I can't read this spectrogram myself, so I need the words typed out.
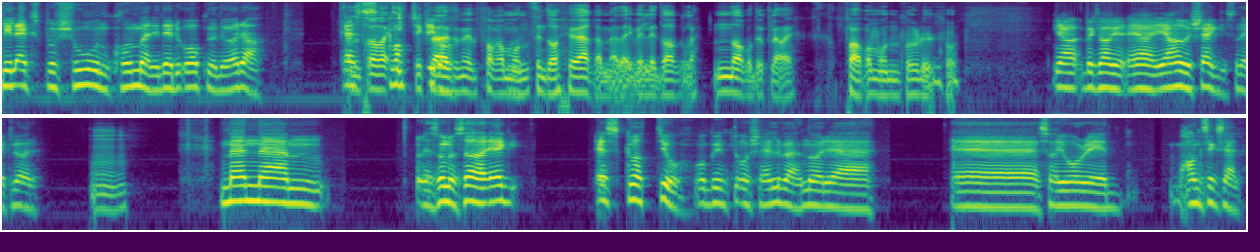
lille eksplosjonen kommer idet du åpner døra Du prøver ikke skvatt klare jo. deg så mye foran munnen, siden da hører vi deg veldig dårlig. Når du munnen, så blir det sånn. Ja, beklager. Jeg, jeg har jo skjegg, så det klør. Mm. Men um, som jeg sa, jeg, jeg skvatt jo og begynte å skjelve når eh, eh, Sayori hang seg selv.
